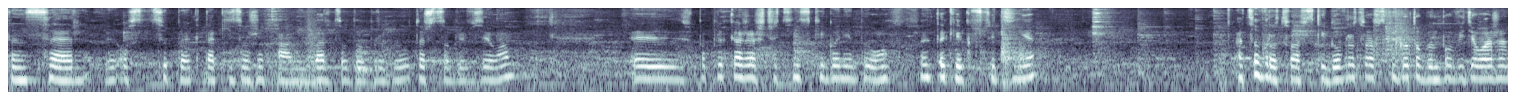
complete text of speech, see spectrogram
ten ser, yy, oscypek taki z orzechami, bardzo dobry był, też sobie wzięłam. Yy, paprykarza szczecińskiego nie było, tak jak w Szczecinie. A co wrocławskiego? Wrocławskiego to bym powiedziała, że,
